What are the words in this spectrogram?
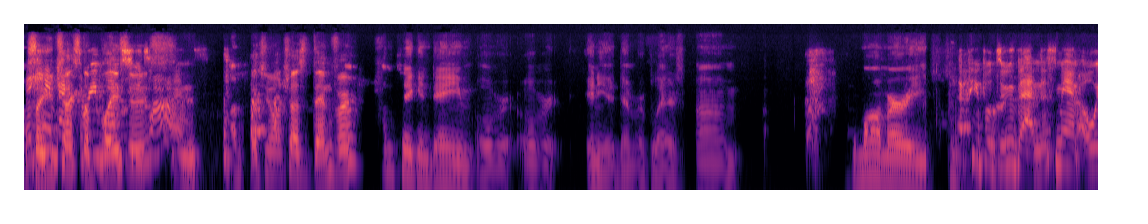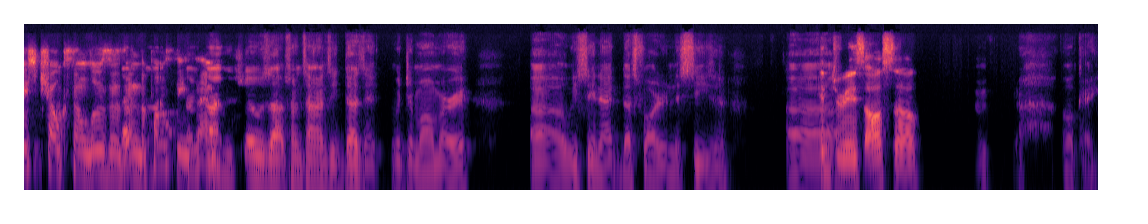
They so you trust the Blazers? Times. but you don't trust Denver? I'm taking Dame over over any of Denver players. Um, Jamal Murray. People do that, and this man always chokes and loses in the postseason. Sometimes he shows up, sometimes he doesn't with Jamal Murray. Uh, we've seen that thus far in the season. Uh, injuries also. Okay,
